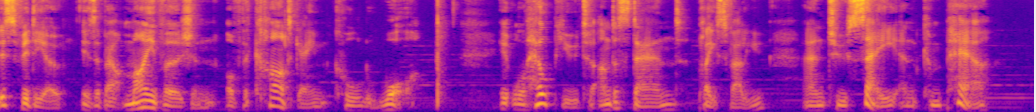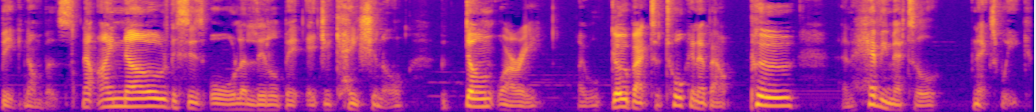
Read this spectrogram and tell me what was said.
This video is about my version of the card game called War. It will help you to understand place value and to say and compare big numbers. Now I know this is all a little bit educational, but don't worry, I will go back to talking about poo and heavy metal next week.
